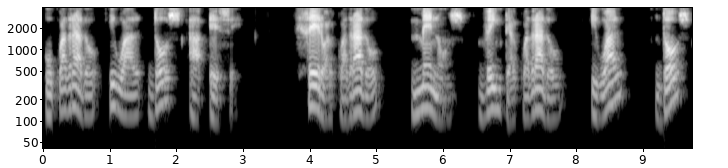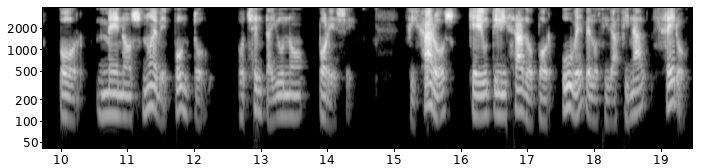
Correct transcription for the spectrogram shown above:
u cuadrado igual 2as. 0 al cuadrado menos 20 al cuadrado igual 2 por menos 9.81 por s. Fijaros que he utilizado por v velocidad final 0,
